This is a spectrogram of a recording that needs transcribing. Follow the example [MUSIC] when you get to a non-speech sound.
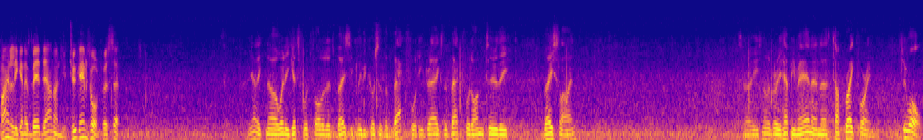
finally going to bear down on you. Two games all, first set. Yannick Noah, when he gets foot folded, it's basically because of the back foot. He drags the back foot onto the baseline. So he's not a very happy man and a tough break for him. Two all.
